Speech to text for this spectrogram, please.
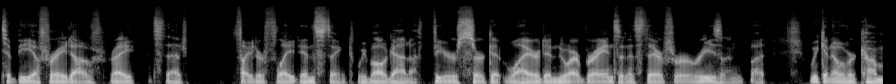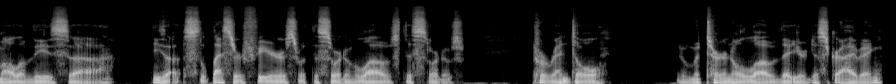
to be afraid of right it's that fight or flight instinct. We've all got a fear circuit wired into our brains and it's there for a reason but we can overcome all of these uh, these uh, lesser fears with the sort of love this sort of parental you know, maternal love that you're describing.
